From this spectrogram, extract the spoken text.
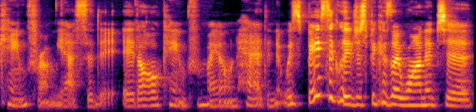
came from yes it, it all came from my own head and it was basically just because i wanted to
